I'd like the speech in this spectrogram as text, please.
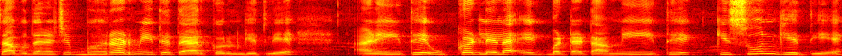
साबुदाण्याची भरड मी इथे तयार करून घेतली आहे आणि इथे उकडलेला एक बटाटा मी इथे किसून घेते आहे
